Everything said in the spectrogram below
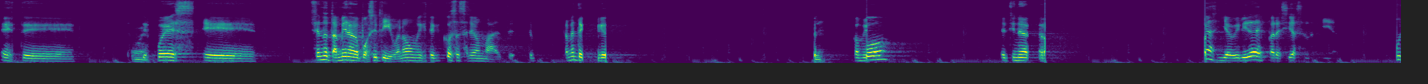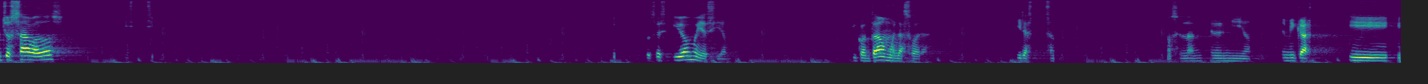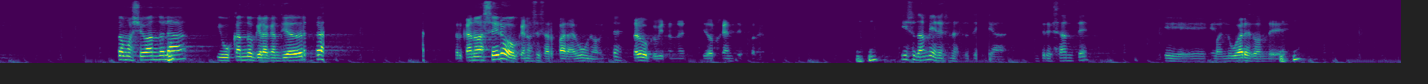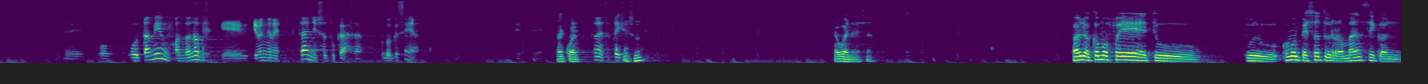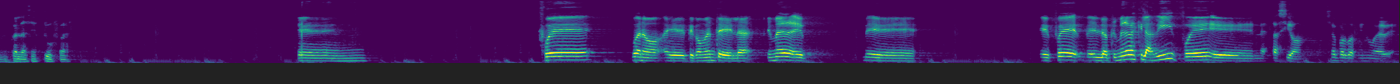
Este, Después, eh, yendo también a lo positivo, ¿no? Me dijiste qué cosas salieron mal. realmente conmigo, él tiene y habilidades parecidas a las mías. Muchos sábados Entonces íbamos y hacíamos. Y contábamos las horas. Y las en, en el mío, en mi casa. Y íbamos llevándola y buscando que la cantidad de horas cercano a cero o que no se zarpara alguno, ¿viste? Algo que hubiera sido urgente. Por Ujú. Y eso también es una estrategia interesante eh, en lugares donde. Eh, o, o también cuando no, que, que vengan extraños a tu casa, por lo que sea. Este, Tal cual. son estrategias útiles. Está buena esa. Pablo, ¿cómo fue tu, tu cómo empezó tu romance con, con las estufas? Eh, fue, bueno, eh, te comenté, la primera, eh, eh, fue, la primera vez que las vi fue eh, en la estación, ya por 2009.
